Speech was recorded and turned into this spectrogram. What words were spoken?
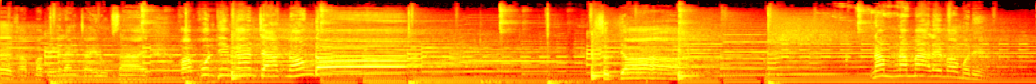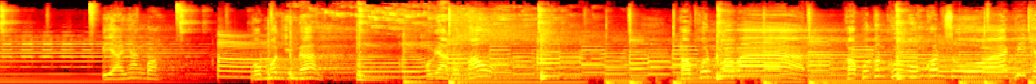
อครับมาเป็นกำลังใจลูกชาย ขอบคุณทีมงานจากน้องโดสุดยอดน้ำน้ำมาเลยมาเมื่อนี้เบียร์ย่างบ่ ผมมากินเด้อผมอยากผมเมา ขอบคุณป้าวาดขอบคุณคุณครูอุ๋มคนสวย พี่แข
